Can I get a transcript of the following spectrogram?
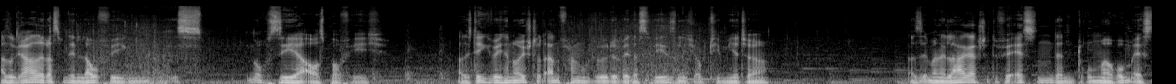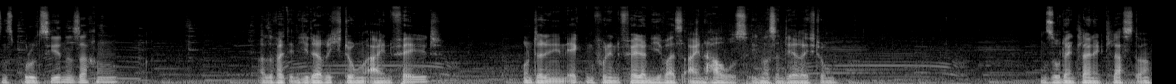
Also gerade das mit den Laufwegen ist noch sehr ausbaufähig. Also ich denke, wenn ich eine neue Stadt anfangen würde, wäre das wesentlich optimierter. Also immer eine Lagerstätte für Essen, dann drumherum essensproduzierende Sachen. Also vielleicht in jeder Richtung ein Feld. Und dann in den Ecken von den Feldern jeweils ein Haus. Irgendwas in der Richtung. Und so dann kleine Cluster.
